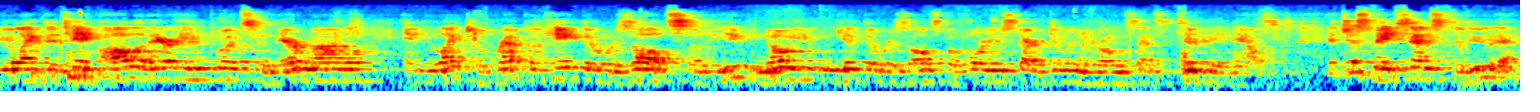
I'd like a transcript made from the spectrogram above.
you like to take all of their inputs and their model and you like to replicate their results so that you know you can get the results before you start doing your own sensitivity analysis. It just makes sense to do that.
